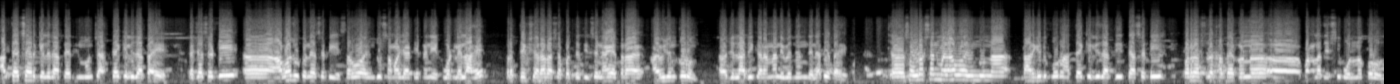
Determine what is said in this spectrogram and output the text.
अत्याचार केले जात आहेत हिंदूंची हत्या केली जात आहे त्याच्यासाठी आवाज उठवण्यासाठी सर्व हिंदू समाज या ठिकाणी एकवटलेला आहे. प्रत्येक शहरात अशा पद्धतीचे न्याययात्रा आयोजन करून जिल्हाधिकाऱ्यांना निवेदन देण्यात येत आहे. संरक्षण मिळावं हिंदूंना टार्गेट करून हत्या केली जाते. त्यासाठी परराष्ट्र खात्याकडनं बांगलादेशशी बोलणं करून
